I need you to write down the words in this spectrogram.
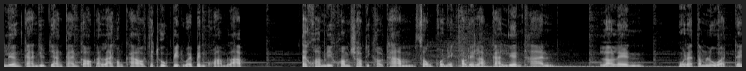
เรื่องการหยุดยั้งการก่อการร้ายของเขาจะถูกปิดไว้เป็นความลับ แต่ความดีความชอบที่เขาทำส่งผลให้เขาได้รับการเลื่อนขั้นลอเรน หัวหน้าตำรวจได้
